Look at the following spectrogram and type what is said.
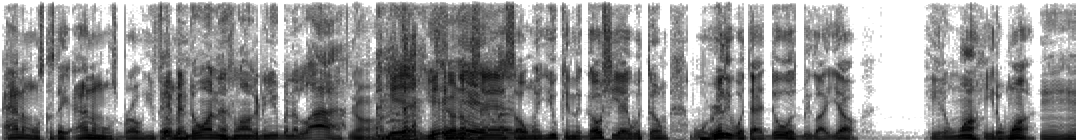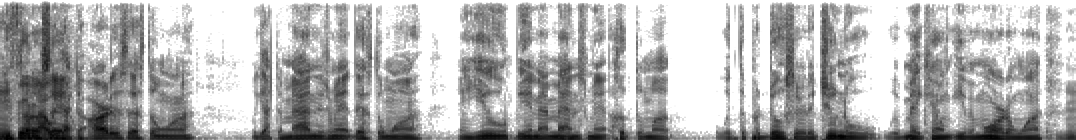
animals, because they animals, bro. You feel They've been doing this longer than you've been alive. No, Yeah, you feel what I'm Yeah, saying? like- so when you can negotiate with them, really what that do is be like, yo, He the one. he the one. Mm-hmm. You feel so what I'm saying? we got the artist. That's the one. We got the management. That's the one. And you being that management hooked them up with the producer that you knew would make him even more than one. Mm-hmm.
